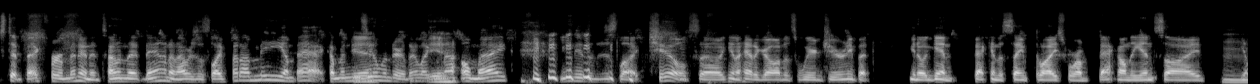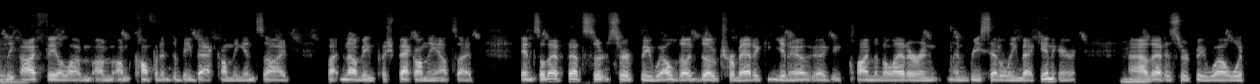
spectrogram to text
step back for a minute and tone that down? And I was just like, but I'm me, I'm back. I'm a New yeah. Zealander. They're like, yeah. no, mate, you need to just like chill. So, you know, I had to go on this weird journey, but you know, again, back in the same place where I'm back on the inside. Mm. You know, mm. I feel I'm, I'm, I'm confident to be back on the inside, but now being pushed back on the outside. And so that that served me well, though, though traumatic. You know, uh, climbing the ladder and, and resettling back in here. Uh, mm-hmm. Uh, that has served me well with,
